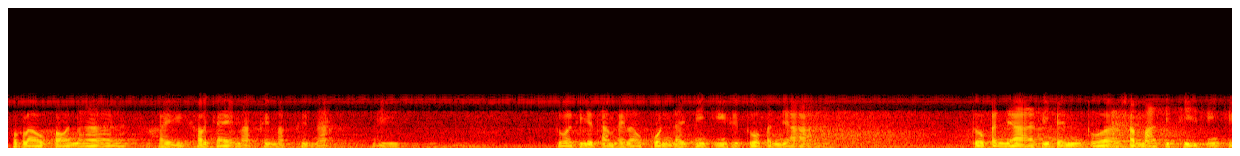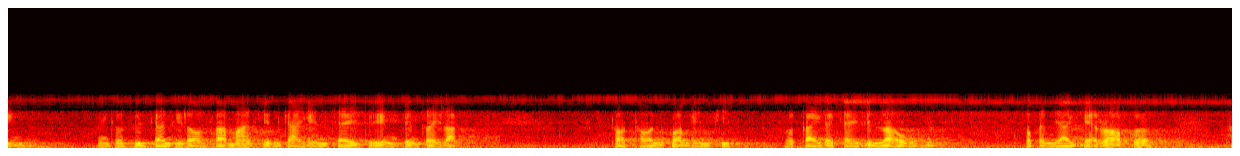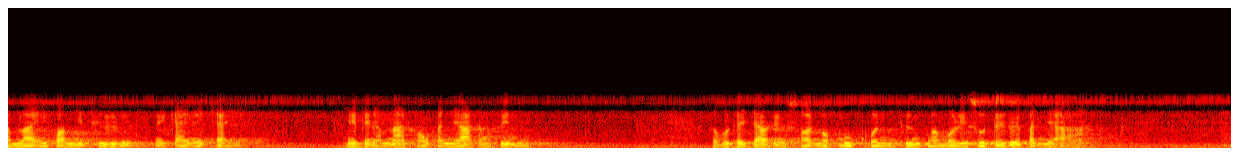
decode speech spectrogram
พวกเราภาวนาค่อยเข้าใจมากขึ้นมากขึ้นนะ ดี ตัวที่จะทำให้เราพ้นได้จริง ๆ คือตัวปัญญา ตัวปัญญาที่เป็นตัวสัมมาทิฏฐิจริง ๆ มันก็คือการที่เราสามารถเห็นกายเห็นใจตัวเองเป็นไตรลักษณ์ถอดถอนความเห็นผิดว่ากายกับใจเป็นเราพอปัญญาแก่รอบก็ทำลายความยึดถือในกายในใจ นี่เป็นอำนาจของปัญญาทั้งสิ้นเลย พระพุทธเจ้าถึงสอนบอกบุคคลถึงความบริสุทธิ์ได้ด้วยปัญญา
